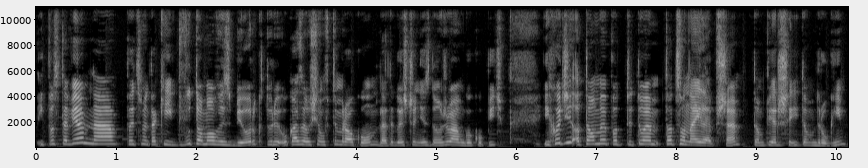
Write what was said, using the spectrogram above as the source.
I postawiłam na, powiedzmy, taki dwutomowy zbiór, który ukazał się w tym roku, dlatego jeszcze nie zdążyłam go kupić. I chodzi o tomy pod tytułem To co najlepsze, tom pierwszy i tom drugi.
